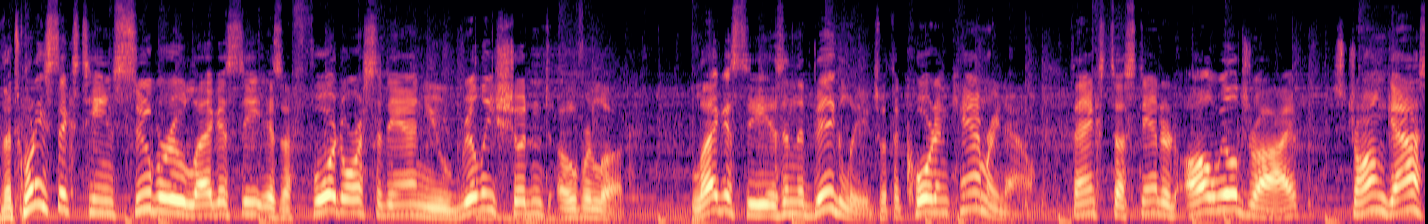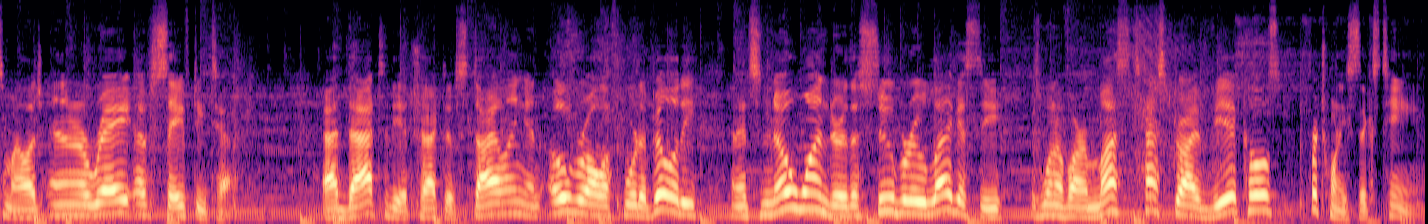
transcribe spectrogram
The 2016 Subaru Legacy is a four-door sedan you really shouldn't overlook. Legacy is in the big leagues with the Accord and Camry now, thanks to standard all-wheel drive, strong gas mileage, and an array of safety tech. Add that to the attractive styling and overall affordability, and it's no wonder the Subaru Legacy is one of our must test drive vehicles for 2016.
